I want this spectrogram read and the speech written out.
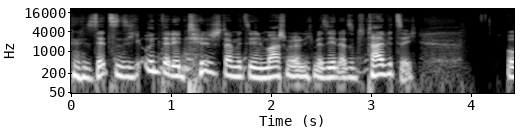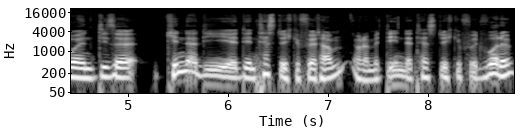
setzen sich unter den Tisch, damit sie den Marshmallow nicht mehr sehen. Also total witzig. Und diese Kinder, die den Test durchgeführt haben, oder mit denen der Test durchgeführt wurde,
